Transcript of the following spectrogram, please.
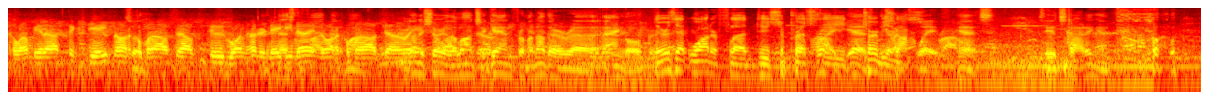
Columbia now 68 nautical So- miles in altitude, Past 189 the five-minute nautical mark. miles I'm going to show you the launch again from another uh, angle. There's that water flood to suppress Right, the yes, the turbulence. shock wave, yes. See it starting and...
